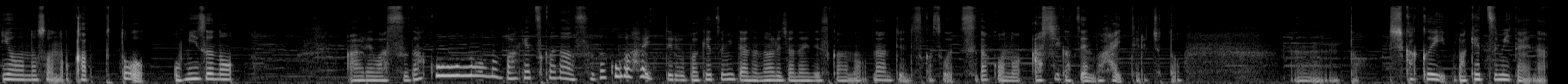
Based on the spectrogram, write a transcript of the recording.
用のそのカップとお水のあれは酢だこのバケツかな？酢だこが入ってるバケツみたいなのあるじゃないですか。あの何て言うんですか？すごい酢だこの足が全部入ってるちょっと。うんと四角いバケツみたいな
